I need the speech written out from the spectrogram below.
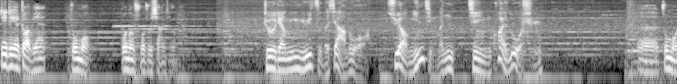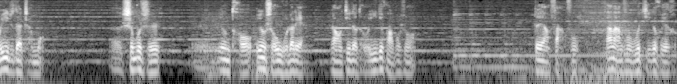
对这些照片，朱某不能说出详情来。这两名女子的下落。需要民警们尽快落实。呃，朱某一直在沉默，呃，时不时，呃，用头用手捂着脸，然后低着头，一句话不说。这样反复，反反复复几个回合。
